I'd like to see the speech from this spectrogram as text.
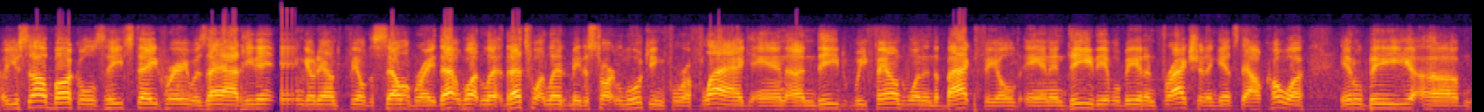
Well, you saw Buckles. He stayed where he was at. He didn't go downfield to celebrate. That what le- that's what led me to start looking for a flag, and uh, indeed we found one in the backfield. And indeed, it will be an infraction against Alcoa. It'll be um,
